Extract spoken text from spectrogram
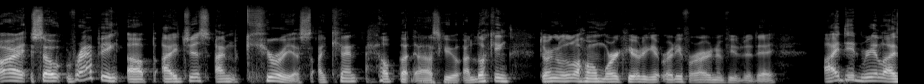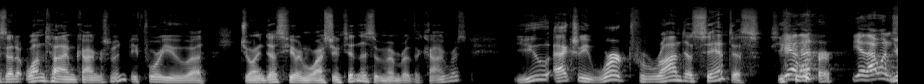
All right. So wrapping up, I just I'm curious. I can't help but ask you. I'm looking doing a little homework here to get ready for our interview today. I didn't realize that at one time, Congressman, before you uh, joined us here in Washington as a member of the Congress, you actually worked for Ron DeSantis. You yeah, that, were, yeah, that one's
